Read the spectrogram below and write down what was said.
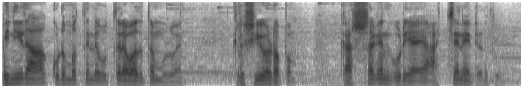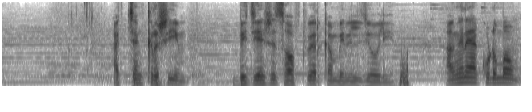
പിന്നീട് ആ കുടുംബത്തിന്റെ ഉത്തരവാദിത്തം മുഴുവൻ കൃഷിയോടൊപ്പം കർഷകൻ കൂടിയായ അച്ഛൻ ഏറ്റെടുത്തു അച്ഛൻ കൃഷിയും ബിജേഷ് സോഫ്റ്റ്വെയർ കമ്പനിയിൽ ജോലിയും അങ്ങനെ ആ കുടുംബം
